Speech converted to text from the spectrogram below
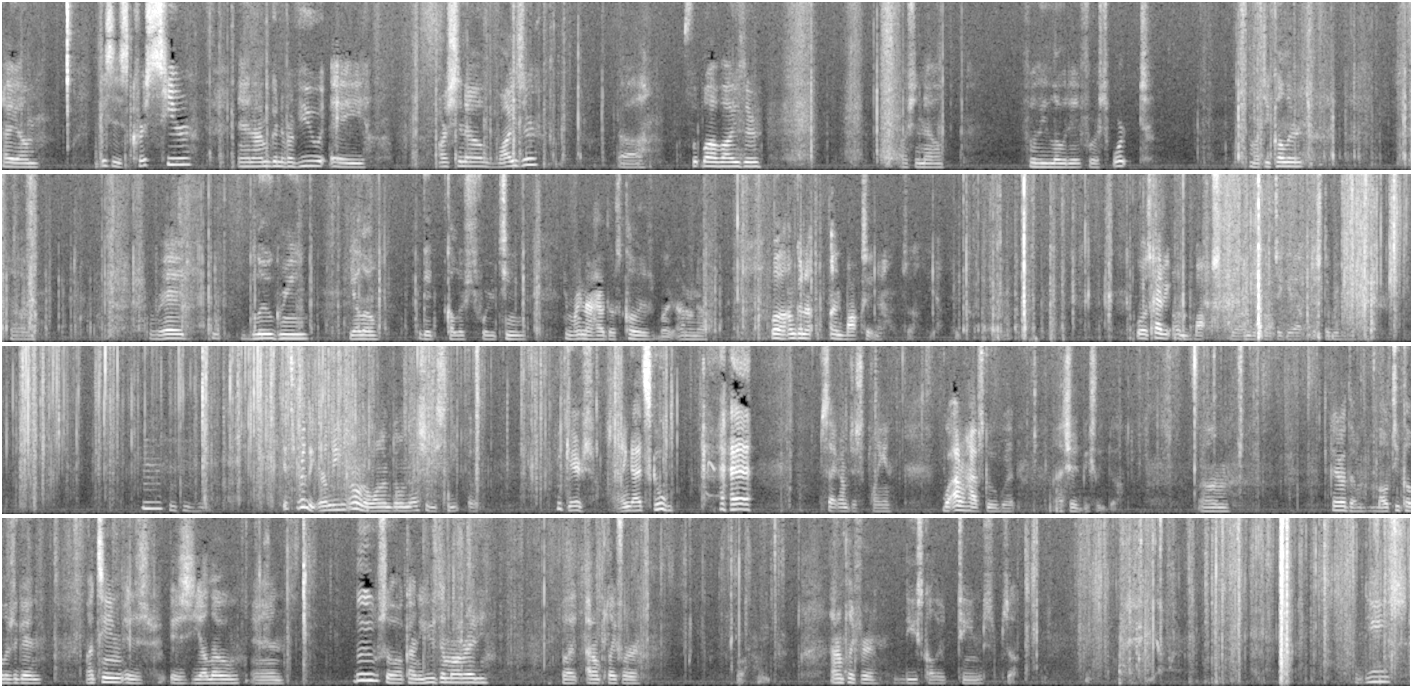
Hey, um, this is Chris here, and I'm gonna review a Arsenal visor, uh, football visor, Arsenal, fully loaded for sport, multicolored, um, red, blue, green, yellow, good colors for your team. It might not have those colors, but I don't know. Well, I'm gonna unbox it now. So yeah. Well, it's kind of unboxed, but I'm just gonna take it out just to review. It's really early. I don't know why I'm doing that. I should be asleep, but who cares? I ain't got school. like I'm just playing. Well, I don't have school, but I should be asleep though. Um, here are the multicolors again. My team is is yellow and blue, so I kind of used them already. But I don't play for. Well, wait. I don't play for these colored teams, so. These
